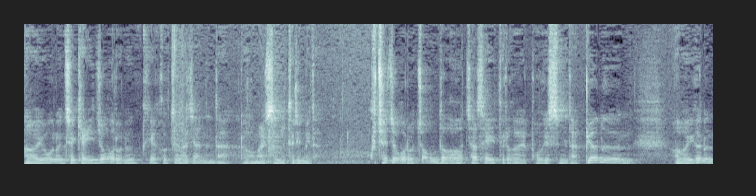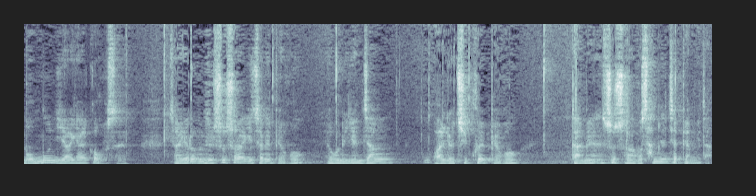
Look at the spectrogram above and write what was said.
어, 요거는 제 개인적으로는 크게 걱정하지 않는다라고 말씀을 드립니다. 구체적으로 좀 더 자세히 들어가 보겠습니다. 뼈는 어, 이거는 논문 이야기할 거 없어요. 자, 여러분들 수술하기 전에 뼈고, 요거는 연장 완료 직후의 뼈고, 그 다음에 수술하고 3년째 뼈입니다.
